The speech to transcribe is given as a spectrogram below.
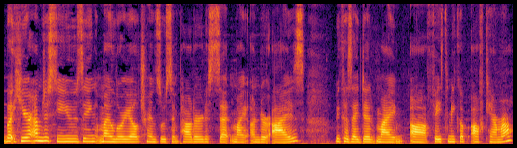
But here I'm just using my L'Oreal translucent powder to set my under eyes because I did my uh, face makeup off camera.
